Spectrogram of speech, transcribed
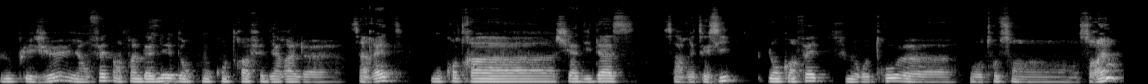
je loupe les jeux. Et en fait, en fin d'année, donc mon contrat fédéral s'arrête. Mon contrat chez Adidas s'arrête aussi. Donc en fait, je me retrouve, euh, me retrouve sans rien.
